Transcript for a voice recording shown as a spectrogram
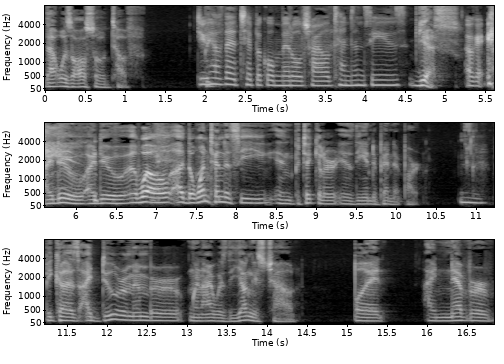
that was also tough. Do you have the typical middle child tendencies? Yes, Okay. I do. I do. Uh, Well, uh, the one tendency in particular is the independent part. Mm. Because I do remember when I was the youngest child, but I never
